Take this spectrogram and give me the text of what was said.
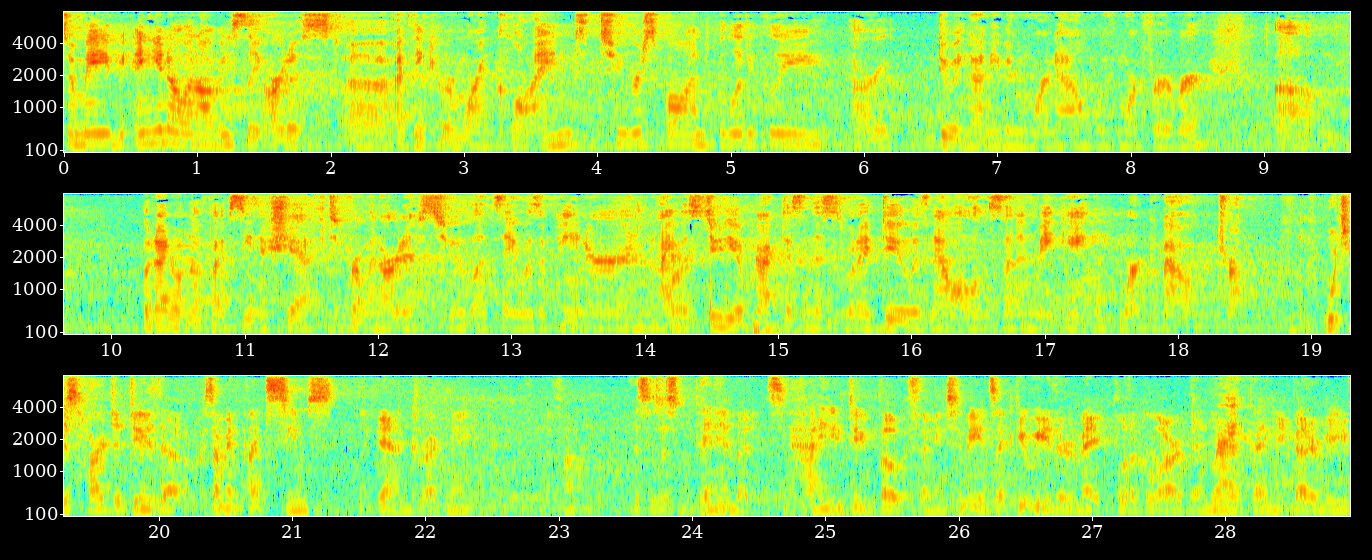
so maybe, and you know, and obviously artists, uh, I think, who are more inclined to respond politically are doing that even more now with more fervor. Um, but I don't know if I've seen a shift from an artist who, let's say, was a painter and I have Right. a studio practice and this is what I do, is now all of a sudden making work about Trump. Which is hard to do though, because I mean, it seems again, correct me. This is just an opinion, but it's how do you do both? I mean, to me, it's like you either make political art, and Right. you, then you better be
